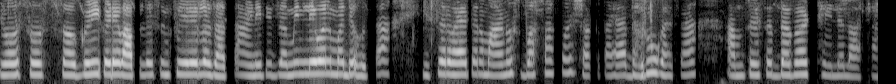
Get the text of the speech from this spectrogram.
ह्यो असं सगळीकडे वापलसून फिरवलं जातं आणि ते जमीन लेवलमध्ये होता. इसर व्हाय तर माणूस बसा पण शकता ह्या धरू घासा. आमचं इसर दगड ठेवलेला असा.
